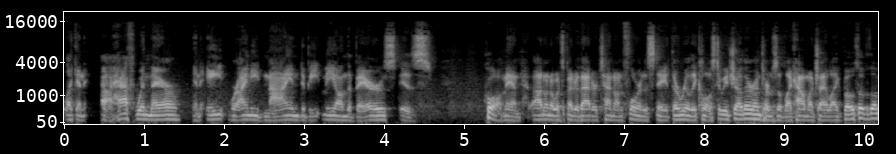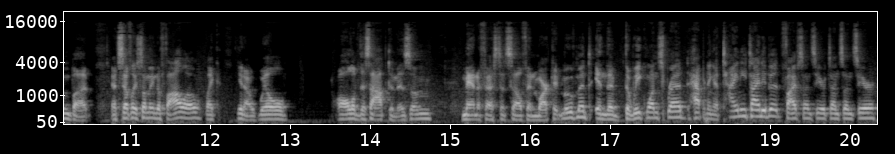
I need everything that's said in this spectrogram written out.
like an, a half win there an eight where i need nine to beat me on the bears is oh man i don't know what's better that or 10 on florida state. They're really close to each other in terms of like how much i like both of them but it's definitely something to follow. Like you know will all of this optimism manifest itself in market movement in the, the week one spread happening a tiny tiny bit five cents here ten cents here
